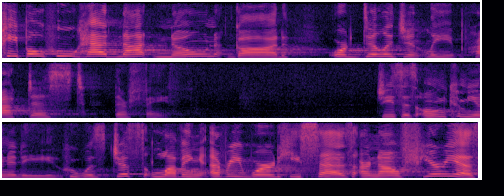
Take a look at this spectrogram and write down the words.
people who had not known God or diligently practiced their faith. Jesus' own community, who was just loving every word he says, are now furious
